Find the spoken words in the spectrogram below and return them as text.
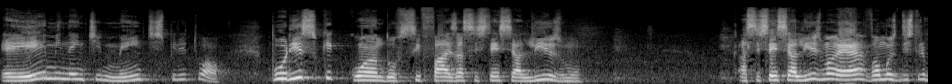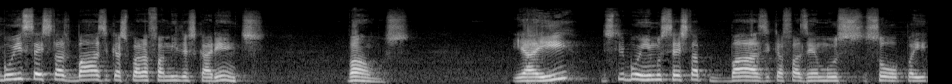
É eminentemente espiritual. Por isso que quando se faz assistencialismo, assistencialismo é vamos distribuir cestas básicas para famílias carentes. Vamos. E aí distribuímos cesta básica, fazemos sopa e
